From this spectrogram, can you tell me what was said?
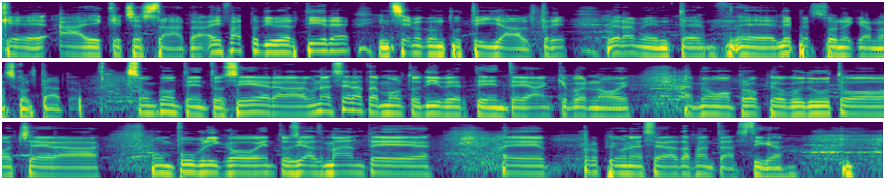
che hai e che c'è stata. Hai fatto divertire insieme con tutti gli altri veramente eh, le persone che hanno ascoltato. Sono contento, sì, era una serata molto divertente anche per noi. Abbiamo proprio goduto, c'era un pubblico entusiasmante, eh, proprio una serata fantastica.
